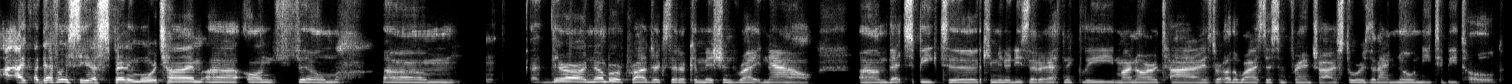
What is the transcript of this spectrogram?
I, I definitely see us spending more time uh, on film. Um, there are a number of projects that are commissioned right now um, that speak to communities that are ethnically minoritized or otherwise disenfranchised, stories that I know need to be told.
